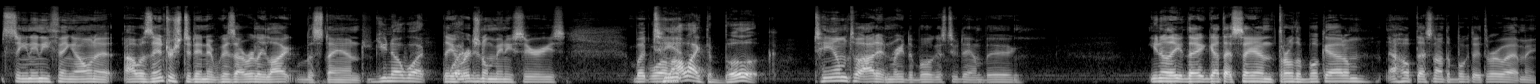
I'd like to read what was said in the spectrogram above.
seen anything on it. I was interested in it because I really liked The Stand, You know what? the what- original miniseries. But Well, Tim, I like the book. Tim told I didn't read the book. It's too damn big. You know they they got that saying, "Throw the book at them." I hope that's not the book they throw at me.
